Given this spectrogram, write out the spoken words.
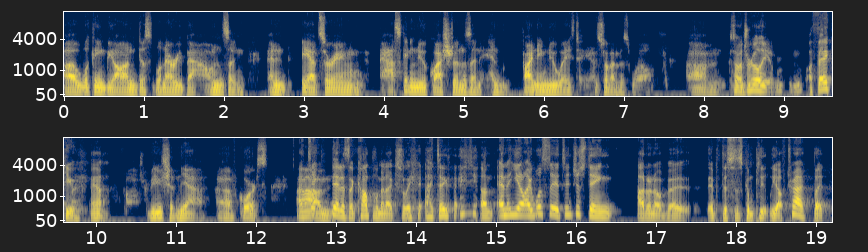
uh, looking beyond disciplinary bounds and and answering, asking new questions and and finding new ways to answer them as well. Um, so it's really. Well, thank you. Yeah. Contribution. Yeah, uh, of course. I take um, that as a compliment, actually. I take that. Um, and, you know, I will say it's interesting. I don't know uh, if this is completely off track, but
